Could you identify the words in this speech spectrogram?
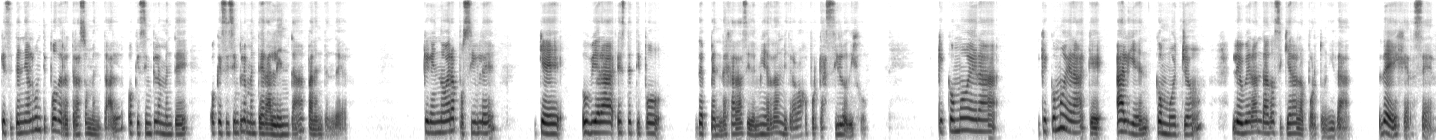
que si tenía algún tipo de retraso mental o que simplemente o que si simplemente era lenta para entender, que no era posible que hubiera este tipo de pendejadas y de mierda en mi trabajo porque así lo dijo. Que cómo era, que cómo era que alguien como yo le hubieran dado siquiera la oportunidad de ejercer.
